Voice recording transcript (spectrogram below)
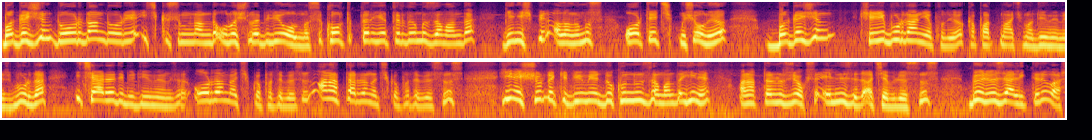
bagajın doğrudan doğruya iç kısmından da ulaşılabiliyor olması. Koltukları yatırdığımız zaman da geniş bir alanımız ortaya çıkmış oluyor. Bagajın şeyi buradan yapılıyor. Kapatma açma düğmemiz burada. İçeride de bir düğmemiz var. Oradan da açıp kapatabiliyorsunuz. Anahtardan açıp kapatabiliyorsunuz. Yine şuradaki düğmeye dokunduğunuz zaman da yine anahtarınız yoksa elinizle de açabiliyorsunuz. Böyle özellikleri var.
